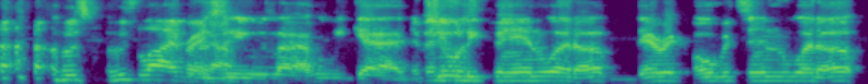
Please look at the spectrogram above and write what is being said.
who's who's live right Let's now? see who's live. Who we got? If Julie Penn, what up? Derek Overton, what up?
